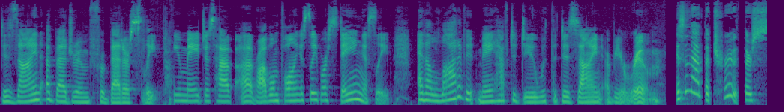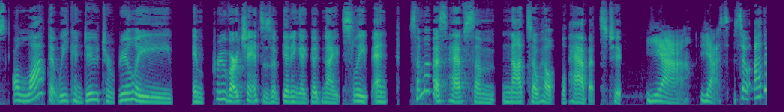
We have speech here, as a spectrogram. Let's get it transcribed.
Design a Bedroom for Better Sleep. You may just have a problem falling asleep or staying asleep, and a lot of it may have to do with the design of your room. Isn't that the truth? There's a lot that we can do to really improve our chances of getting a good night's sleep, and some of us have some not so helpful habits too. Yeah, yes. So other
